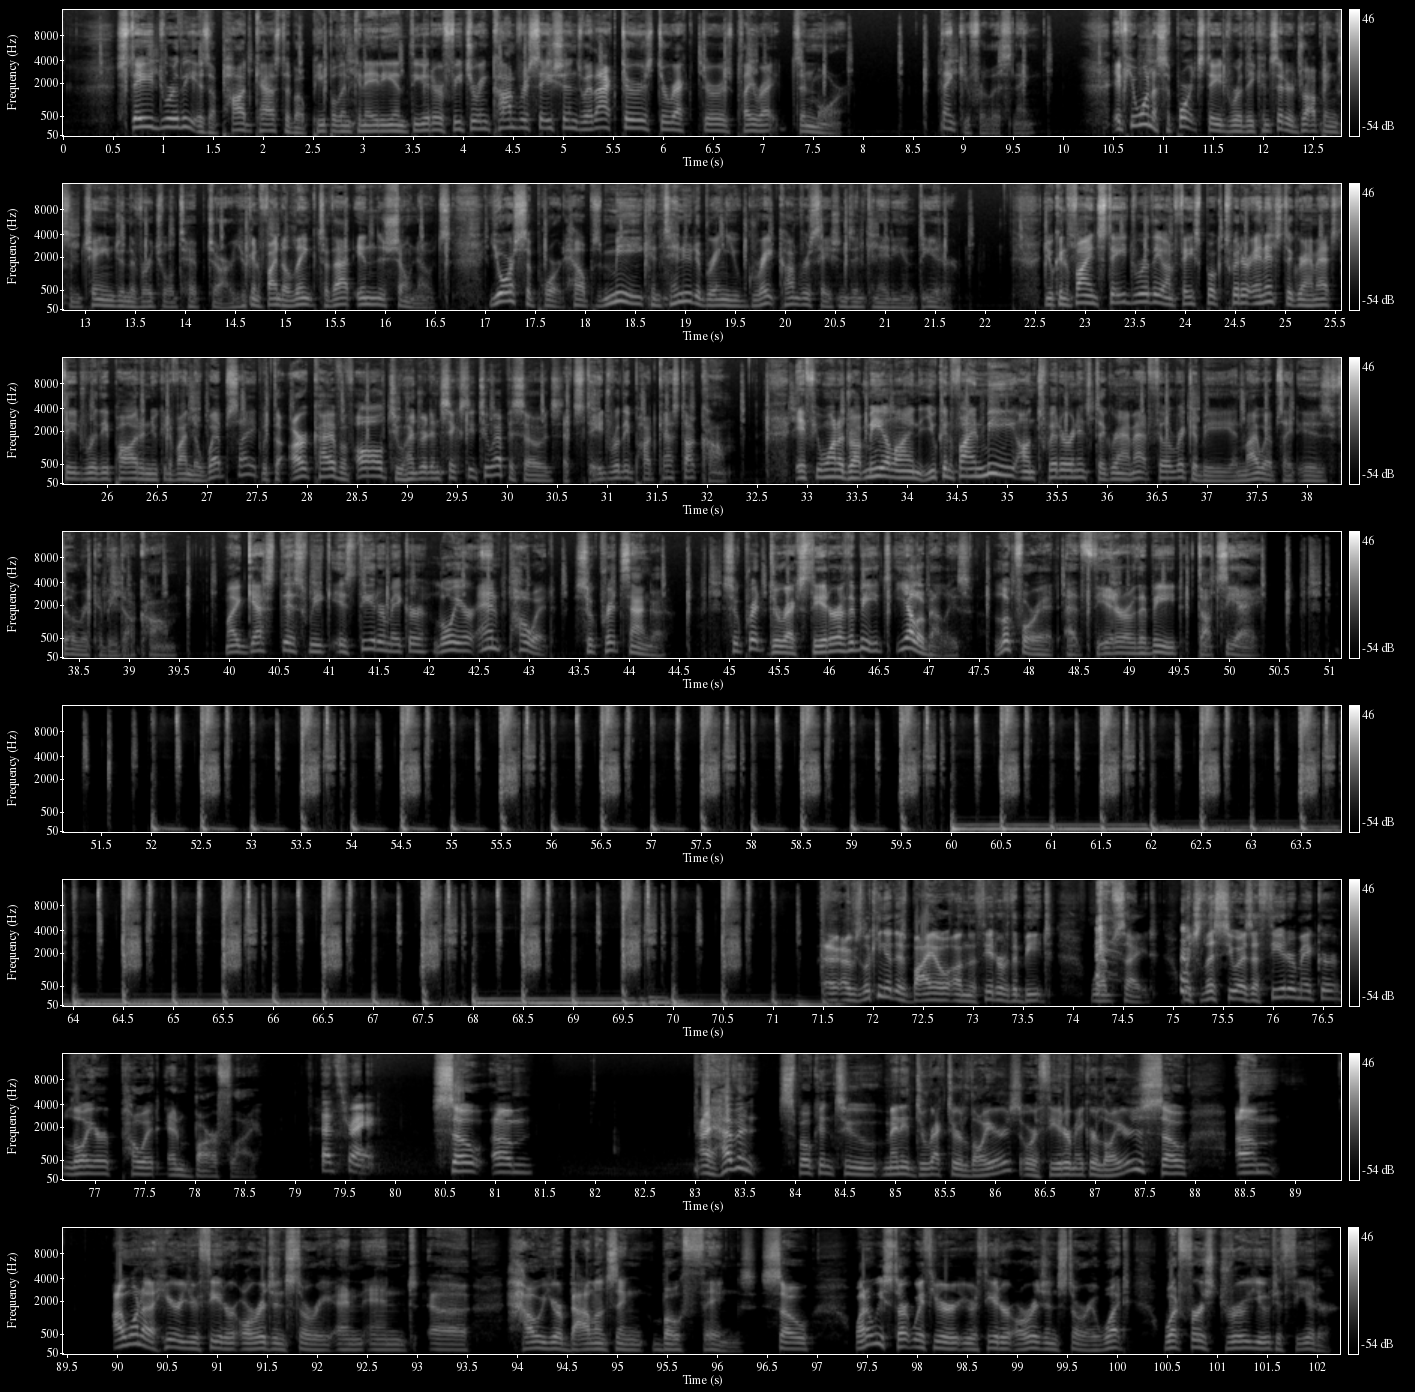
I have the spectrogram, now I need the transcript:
Stageworthy is a podcast about people in Canadian theatre featuring conversations with actors, directors, playwrights, and more. Thank you for listening. If you want to support Stageworthy, consider dropping some change in the virtual tip jar. You can find a link to that in the show notes. Your support helps me continue to bring you great conversations in Canadian theatre. You can find Stageworthy on Facebook, Twitter, and Instagram at StageworthyPod, and you can find the website with the archive of all 262 episodes at StageworthyPodcast.com. If you want to drop me a line, you can find me on Twitter and Instagram at Phil Rickaby, and my website is philrickaby.com. My guest this week is theater maker, lawyer, and poet Sukhprit Sangha. Sukhprit directs Theater of the Beat, Yellow Bellies. Look for it at theaterofthebeat.ca. I was looking at this bio on the Theater of the Beat website, which lists you as a theater maker, lawyer, poet, and barfly. That's right. So, um, I haven't spoken to many director lawyers or theater maker lawyers, so um, I want to hear your theater origin story and and uh, how you're balancing both things. So, why don't we start with your your theater origin story? What what first drew you to theater?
